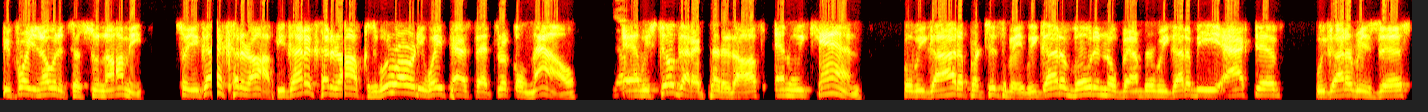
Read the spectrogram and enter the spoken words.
before you know it, it's a tsunami. So you got to cut it off. You got to cut it off because we're already way past that trickle now, yep. and we still got to cut it off, and we can. But we got to participate. We got to vote in November. We got to be active. We got to resist.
